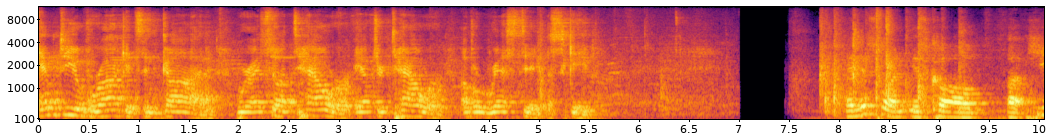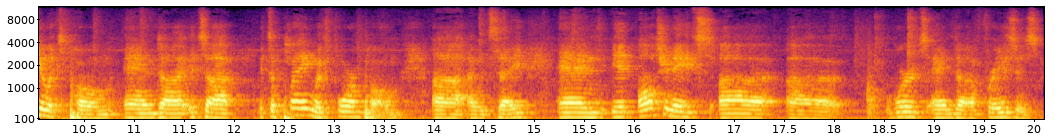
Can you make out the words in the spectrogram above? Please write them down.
empty of rockets and God, where I saw tower after tower of arrested escape. And this one is called uh, Helix Poem, and uh, it's, a, it's a playing with form poem, uh, I would say, and it alternates uh, uh, words and uh, phrases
